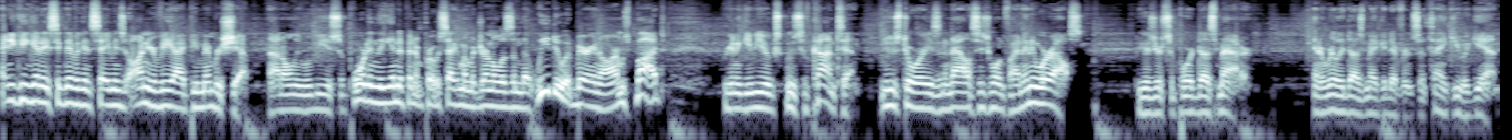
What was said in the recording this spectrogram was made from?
and you can get a significant savings on your VIP membership. Not only will you be supporting the independent pro Second Amendment journalism that we do at Bearing Arms, but we're going to give you exclusive content, news stories, and analysis you won't find anywhere else because your support does matter. And it really does make a difference. So thank you again.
